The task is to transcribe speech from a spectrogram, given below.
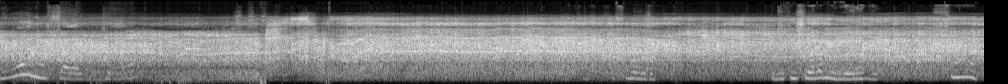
Ne olur sadece? Su lazım. Buradaki işe yaramıyor? Yaramıyor. Su.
